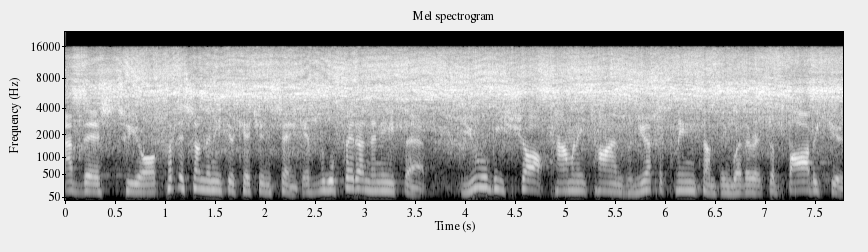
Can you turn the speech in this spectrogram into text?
add this to your. Put this underneath your kitchen sink. It will fit underneath there. You will be shocked how many times when you have to clean something, whether it's a barbecue,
